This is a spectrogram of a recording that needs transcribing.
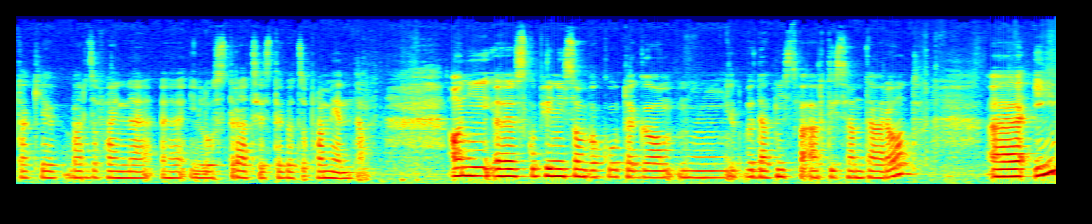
takie bardzo fajne e, ilustracje z tego co pamiętam. Oni e, skupieni są wokół tego wydawnictwa Artisan Tarot i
